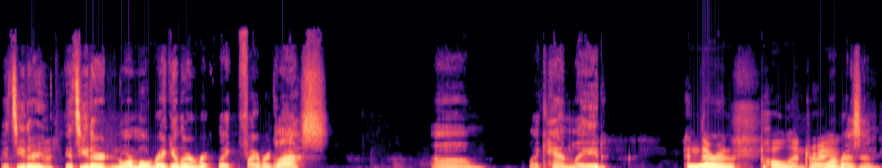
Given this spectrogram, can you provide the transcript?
It's either Hmm. it's either normal regular like fiberglass, um, like hand laid, and they're in Poland, right? or resin.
